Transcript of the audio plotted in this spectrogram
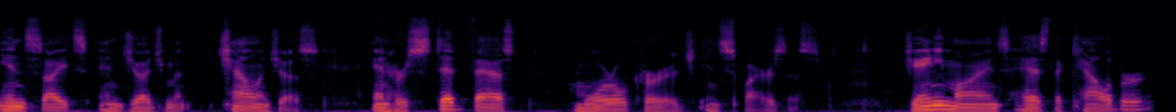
insights, and judgment challenge us, and her steadfast moral courage inspires us. Janie Mines has the caliber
